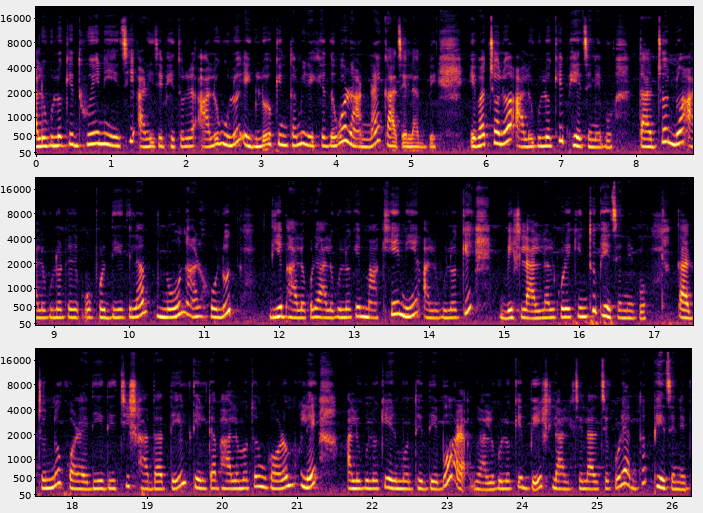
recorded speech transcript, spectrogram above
আলুগুলোকে ধুয়ে নিয়েছি, আর এই যে ভেতরের আলুগুলো এগুলোও কিন্তু আমি রেখে দেবো রান্নায় কাজে লাগবে। এবার চলো আলুগুলোকে ভেজে নেব। তার জন্য আলুগুলোর ওপর দিয়ে দিলাম নুন আর হলুদ। দিয়ে ভালো করে আলুগুলোকে মাখিয়ে নিয়ে আলুগুলোকে বেশ লাল লাল করে কিন্তু ভেজে নেব। তার জন্য কড়াই দিয়ে দিচ্ছি সাদা তেল। তেলটা ভালো মতন গরম হলে আলুগুলোকে এর মধ্যে দেব আর আলুগুলোকে বেশ লালচে লালচে করে একদম ভেজে নেব।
